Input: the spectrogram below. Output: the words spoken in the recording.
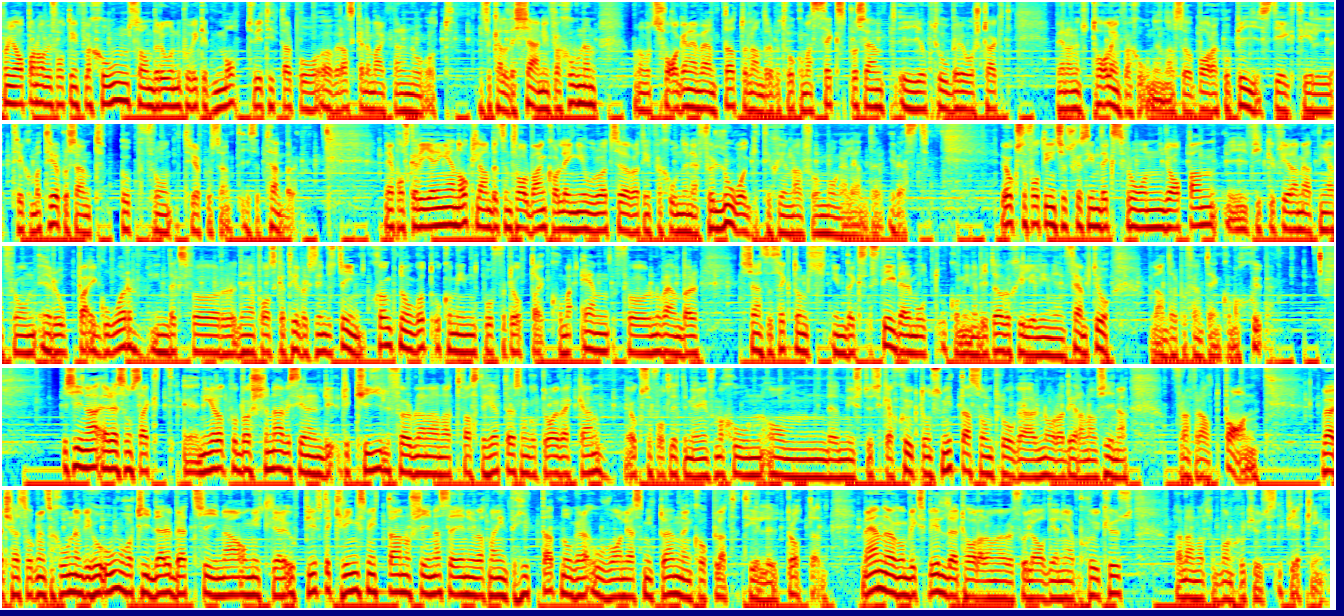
Från Japan har vi fått inflation som beroende på vilket mått vi tittar på överraskade marknaden något. Den så kallade kärninflationen var något svagare än väntat och landade på 2,6 procent i oktober i årstakt medan den totala inflationen, alltså bara KPI, steg till 3,3 procent upp från 3 procent i september. Den japanska regeringen och landets centralbank har länge oroat sig över att inflationen är för låg till skillnad från många länder i väst. Vi har också fått inköpschefsindex från Japan. Vi fick ju flera mätningar från Europa igår. Index för den japanska tillväxtindustrin sjönk något och kom in på 48,1 för november. Tjänstesektorns index steg däremot och kom in en bit över skiljelinjen 50 och landade på 51,7. I Kina är det som sagt eh, nedåt på börserna. Vi ser en rekyl för bland annat fastigheter som gått bra i veckan. Vi har också fått lite mer information om den mystiska sjukdomssmitta som plågar norra delarna av Kina, framförallt barn. Världshälsoorganisationen WHO har tidigare bett Kina om ytterligare uppgifter kring smittan och Kina säger nu att man inte hittat några ovanliga smittoämnen kopplat till utbrottet. Men ögonblicksbilder talar om överfulla avdelningar på sjukhus, bland annat på barnsjukhus i Peking.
